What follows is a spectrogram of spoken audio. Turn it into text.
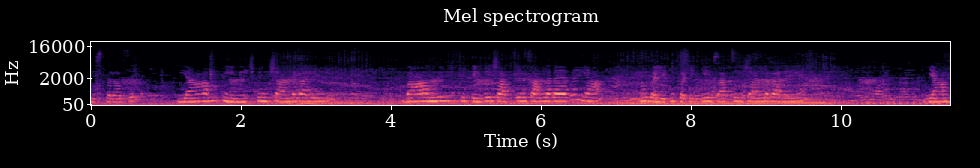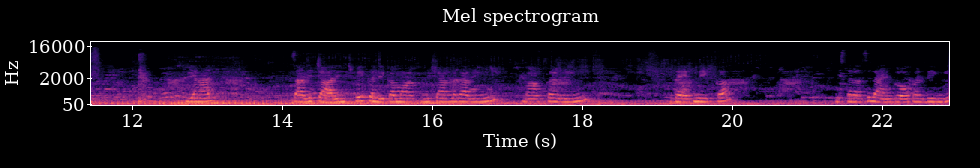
इस तरह से। यहाँ हम तीन इंच पे निशान लगा लेंगे। वहाँ हमने फिटिंग के हिसाब से निशान लगाया था। यहाँ हम गले की कटिंग के हिसाब से निशान लगा रहे हैं। यहाँ यहाँ साढ़े चार इंच पे गले का मार्क निशान लगा रही हूँ। मार्क कर रही हूँ। बैक नेक का। इस तरह से लाइन ड्रॉ कर देंगे।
